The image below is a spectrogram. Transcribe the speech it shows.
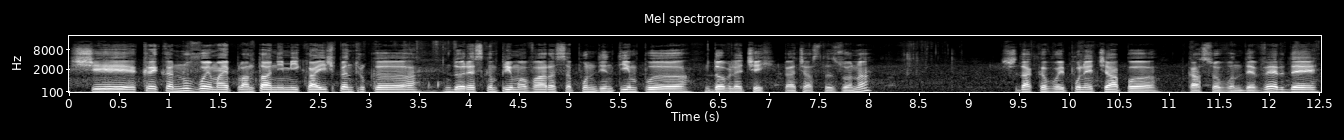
Și cred că nu voi mai planta nimic aici pentru că doresc în primăvară să pun din timp uh, dovlecei pe această zonă. Și dacă voi pune ceapă ca să o vând de verde,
